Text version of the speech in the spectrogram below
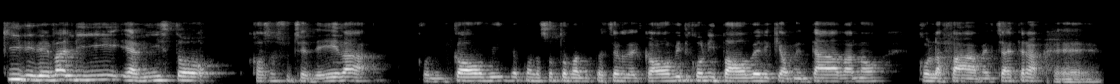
Chi viveva lì e ha visto cosa succedeva con il Covid, con la sottovalutazione del Covid, con i poveri che aumentavano, con la fame, eccetera. Eh.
